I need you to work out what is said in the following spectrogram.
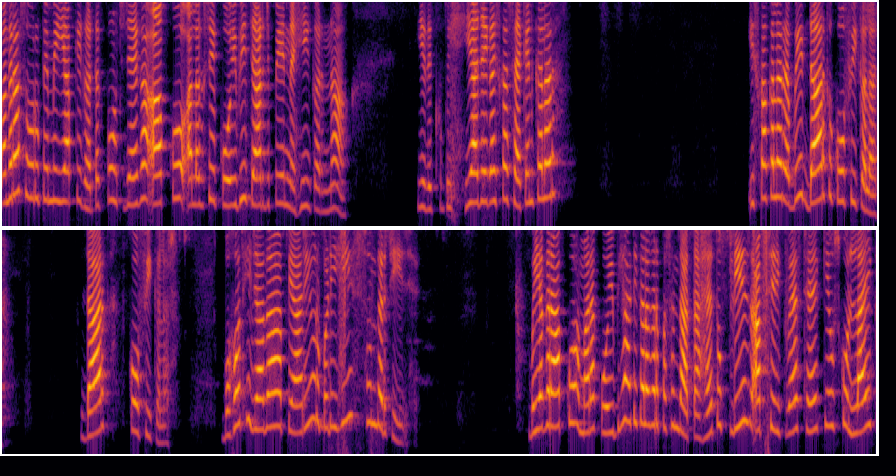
पंद्रह सौ रुपये में ये आपके घर तक पहुँच जाएगा। आपको अलग से कोई भी चार्ज पे नहीं करना। ये देखो भाई ये आ जाएगा इसका सेकेंड कलर इसका कलर भाई dark coffee colour dark coffee colour बहुत ही ज़्यादा प्यारी और बड़ी ही सुंदर चीज़ है। भाई, अगर आपको हमारा कोई भी आर्टिकल अगर पसंद आता है तो प्लीज़ आपसे रिक्वेस्ट है कि उसको लाइक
